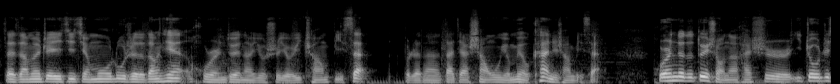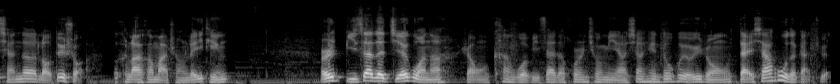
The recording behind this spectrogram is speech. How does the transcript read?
在咱们这一期节目录制的当天，湖人队呢又是有一场比赛，不知道大家上午有没有看这场比赛？湖人队的对手呢还是一周之前的老对手啊，俄克拉荷马城雷霆。而比赛的结果呢，让我们看过比赛的湖人球迷啊，相信都会有一种逮瞎户的感觉。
